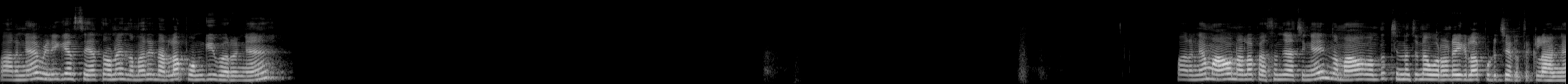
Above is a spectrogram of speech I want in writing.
பாருங்கள் வினிகர் சேர்த்தோன்னே இந்த மாதிரி நல்லா பொங்கி வருங்க. பாருங்கள் மாவு நல்லா பிசைஞ்சாச்சுங்க. இந்த மாவை வந்து சின்ன சின்ன உருண்டைகளாக பிடிச்சி எடுத்துக்கலாங்க.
